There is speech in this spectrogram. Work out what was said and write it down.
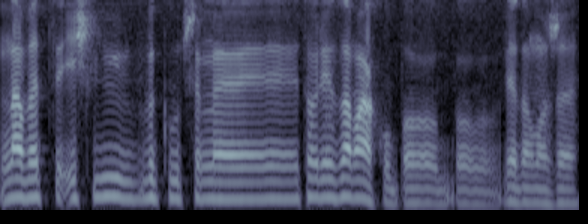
Nawet jeśli wykluczymy teorię zamachu, bo, bo wiadomo, że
